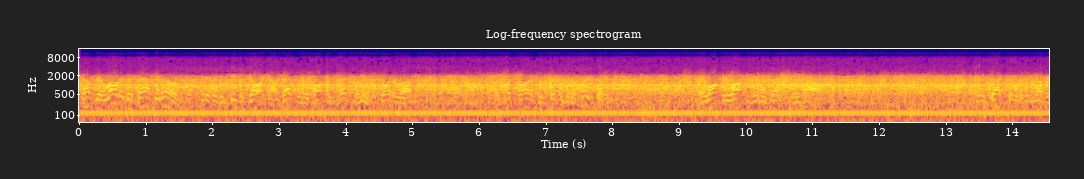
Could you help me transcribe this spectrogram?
Cubs are loaded this afternoon. Let's see if they can keep it going. Now, Jackson has walked and scored a run. But Brooks Lawrence is pitching in the first inning. They won't be walking him intentionally now. Here's Jackson with a big number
